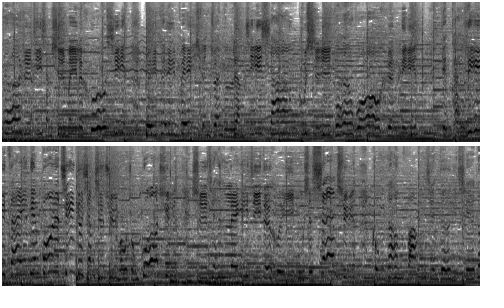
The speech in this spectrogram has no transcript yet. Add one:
的日记像是没了呼吸，背对背旋转的两极，像故事的我和你。电台里在点播的情歌，像是去某种过去，时间累积的回忆不舍删去，空荡房间的一切都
